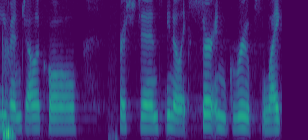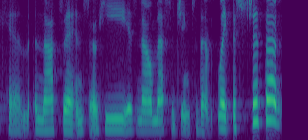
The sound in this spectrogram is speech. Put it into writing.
evangelical christians you know like certain groups like him and that's it and so he is now messaging to them. Like the shit that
